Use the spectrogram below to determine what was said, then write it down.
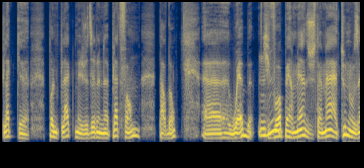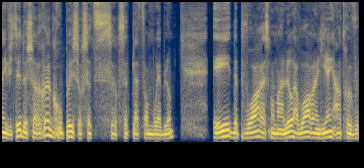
plaque, pas une plaque, mais je veux dire une plateforme, pardon, euh, web, qui mm-hmm. va permettre justement à tous nos invités de se regrouper sur cette, sur cette plateforme web-là et de pouvoir à ce moment-là avoir un lien entre vous.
